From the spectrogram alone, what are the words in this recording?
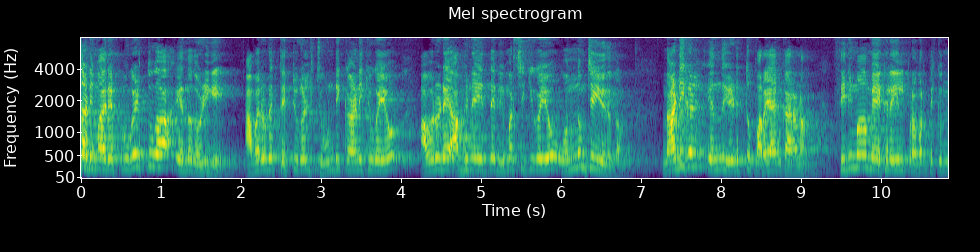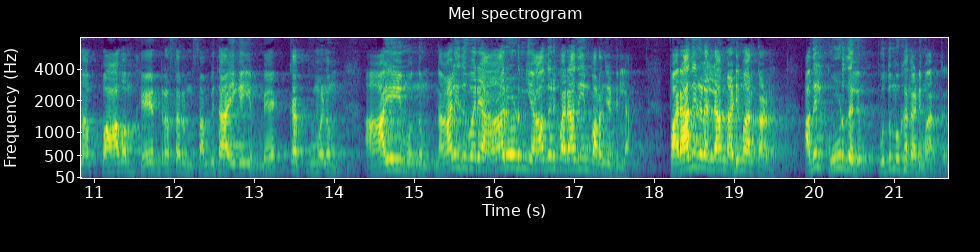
നടിമാരെ പുകഴ്ത്തുക എന്നതൊഴികെ അവരുടെ തെറ്റുകൾ ചൂണ്ടിക്കാണിക്കുകയോ അവരുടെ അഭിനയത്തെ വിമർശിക്കുകയോ ഒന്നും ചെയ്യരുത്. നടികൾ എന്ന് എടുത്തു പറയാൻ കാരണം സിനിമാ മേഖലയിൽ പ്രവർത്തിക്കുന്ന പാവം ഹെയർ ഡ്രസ്സറും സംവിധായികയും മേക്കപ്പ് വുമണും ആയയും ഒന്നും നാളിതുവരെ ആരോടും യാതൊരു പരാതിയും പറഞ്ഞിട്ടില്ല. പരാതികളെല്ലാം നടിമാർക്കാണ്. അതിൽ കൂടുതലും പുതുമുഖ നടിമാർക്ക്.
